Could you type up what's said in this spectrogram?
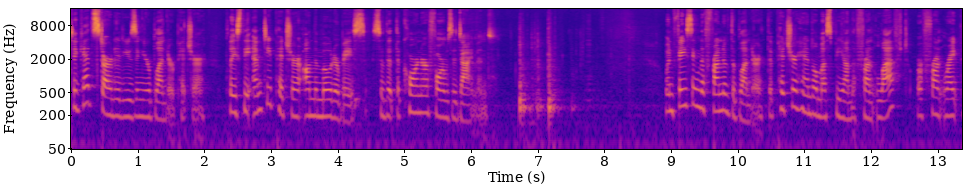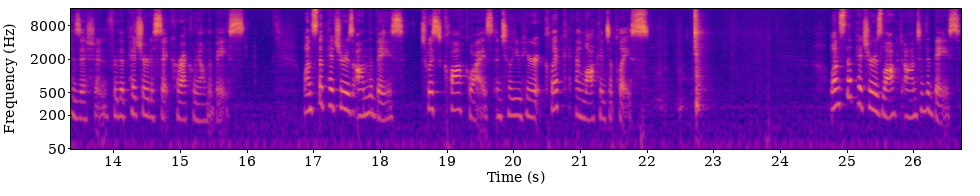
To get started using your blender pitcher, place the empty pitcher on the motor base so that the corner forms a diamond. When facing the front of the blender, the pitcher handle must be on the front left or front right position for the pitcher to sit correctly on the base. Once the pitcher is on the base, twist clockwise until you hear it click and lock into place. Once the pitcher is locked onto the base,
